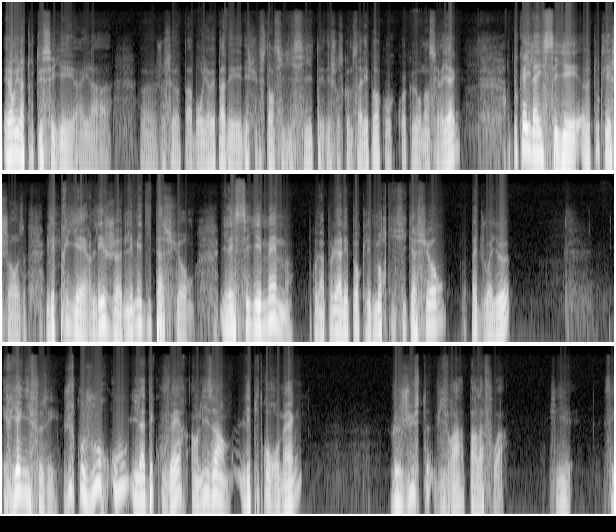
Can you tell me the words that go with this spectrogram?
Et alors il a tout essayé. Hein. il a, euh, sais pas, bon, il n'y avait pas des, substances illicites et des choses comme ça à l'époque, quoique on n'en sait rien. En tout cas, il a essayé euh, toutes les choses, les prières, les jeûnes, les méditations. Il a essayé même ce qu'on appelait à l'époque les mortifications, pas être joyeux. Et rien n'y faisait. Jusqu'au jour où il a découvert, en lisant l'Épître aux Romains, le juste vivra par la foi. C'est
